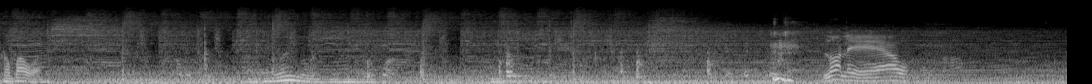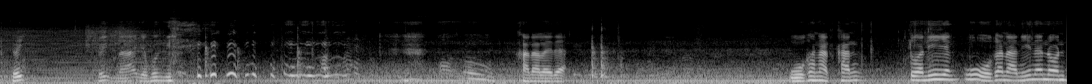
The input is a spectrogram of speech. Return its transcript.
เข้าเบ้าเหรอเฮ้ยรอดแล้วเฮ้ยเฮ้ยนะอย่าเพิ่งดิคันอะไรเนี่ยอูขนาดคันตัวนี้ยังอูขนาดนี้นะนนท์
